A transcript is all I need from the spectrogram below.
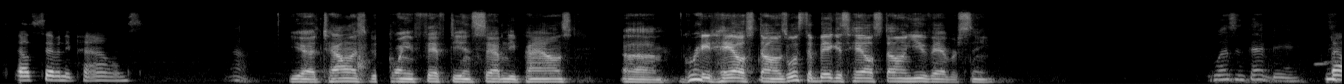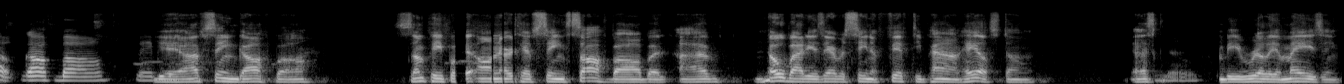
It's about 70 pounds. Yeah, talent's between 50 and 70 pounds. Um, great hailstones. What's the biggest hailstone you've ever seen? It wasn't that big. About golf ball, maybe. Yeah, I've seen golf ball. Some people on earth have seen softball, but I've nobody has ever seen a 50 pound hailstone. That's gonna be really amazing.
